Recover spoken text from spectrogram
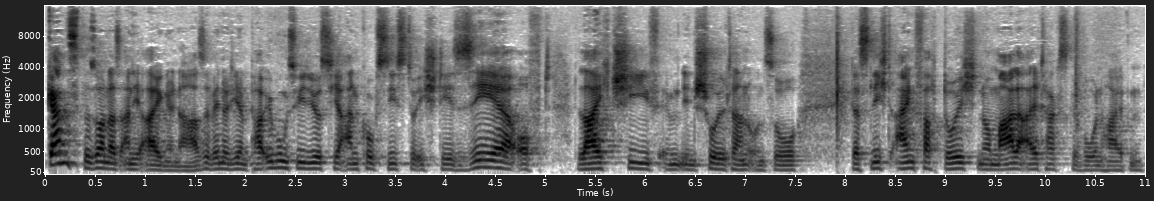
ganz besonders an die eigene Nase. Wenn du dir ein paar Übungsvideos hier anguckst, siehst du, ich stehe sehr oft leicht schief in den Schultern und so. Das liegt einfach durch normale Alltagsgewohnheiten.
